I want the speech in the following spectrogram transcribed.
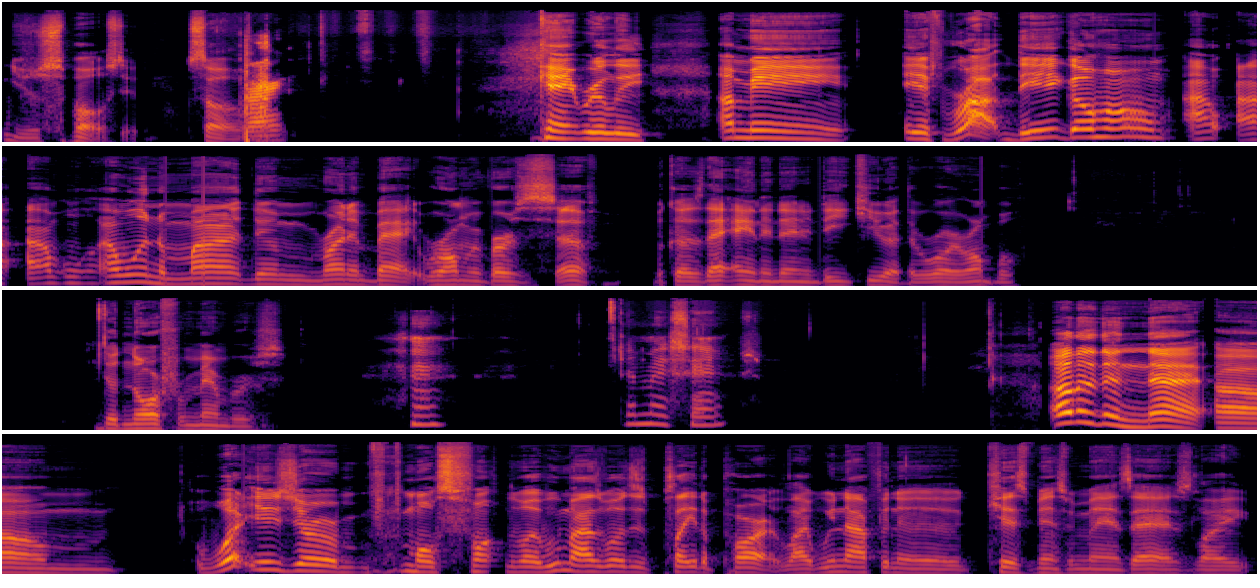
you're supposed to. So Right. can't really. I mean, if Rock did go home, I I I, I wouldn't mind them running back Roman versus Seth because that ended in a DQ at the Royal Rumble. The North remembers. Hmm. That makes sense. Other than that, um, what is your most fun? We might as well just play the part. Like, we're not gonna kiss Vince McMahon's ass, like,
